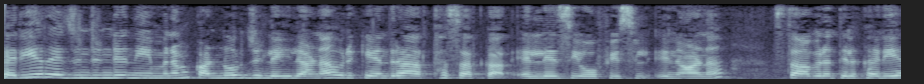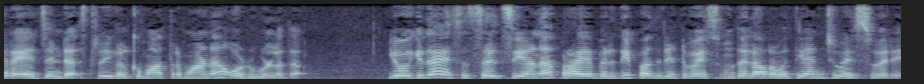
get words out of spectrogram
കരിയർ ഏജന്റിന്റെ നിയമനം കണ്ണൂർ ജില്ലയിലാണ്. ഒരു കേന്ദ്ര അർദ്ധ സർക്കാർ എൽ എ സി ഓഫീസിൽ ആണ് സ്ഥാപനത്തിൽ കരിയർ ഏജന്റ് സ്ത്രീകൾക്ക് മാത്രമാണ് ഒഴിവുള്ളത്. യോഗ്യത എസ് എസ് എൽ സി ആണ്. പ്രായപരിധി പതിനെട്ട് വയസ്സ് മുതൽ അറുപത്തി അഞ്ച് വയസ്സ് വരെ.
